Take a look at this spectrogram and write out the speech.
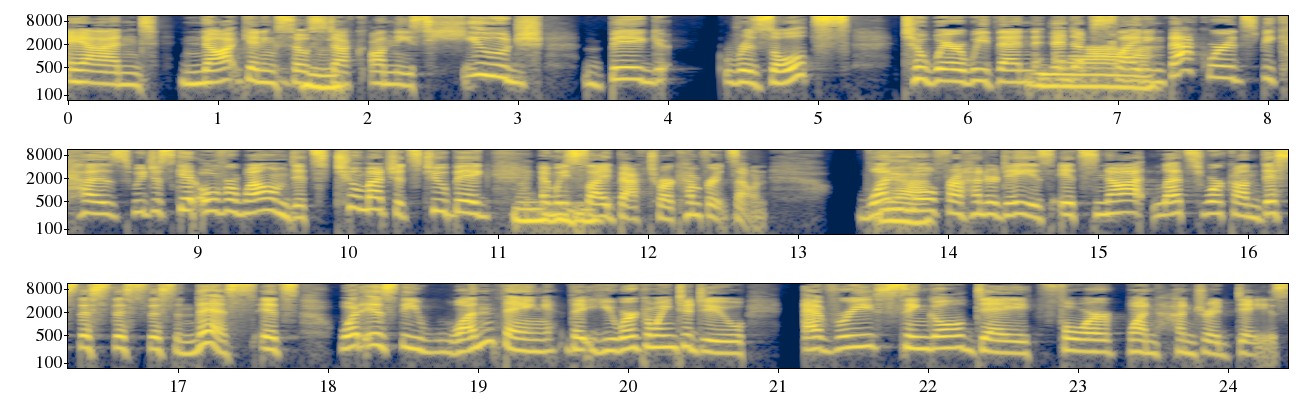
and not getting so mm-hmm. stuck on these huge, big results to where we then yeah. end up sliding backwards because we just get overwhelmed. It's too much. It's too big. Mm-hmm. And we mm-hmm. slide back to our comfort zone one yeah. goal for 100 days. It's not let's work on this, this, this, this, and this. It's what is the one thing that you are going to do every single day for 100 days.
